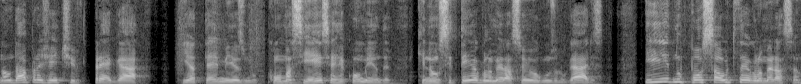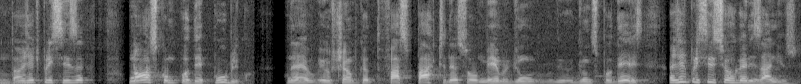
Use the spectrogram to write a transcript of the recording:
não dá para a gente pregar e até mesmo como a ciência recomenda, que não se tenha aglomeração em alguns lugares, e no posto de saúde tem aglomeração. Uhum. Então a gente precisa, nós como poder público, né, eu, eu chamo que eu faço parte, né, sou membro de um, de um dos poderes, a gente precisa se organizar nisso.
